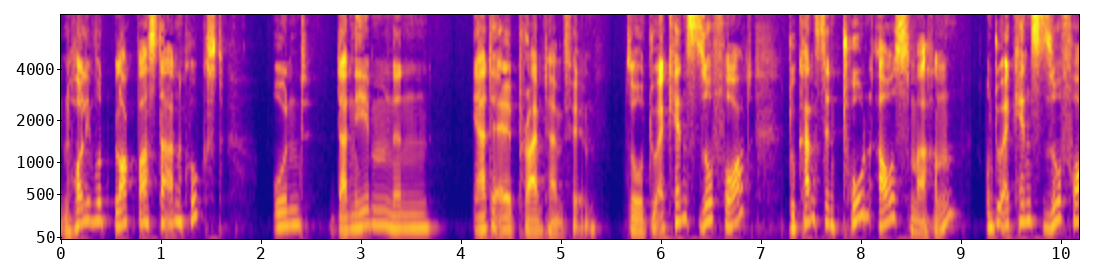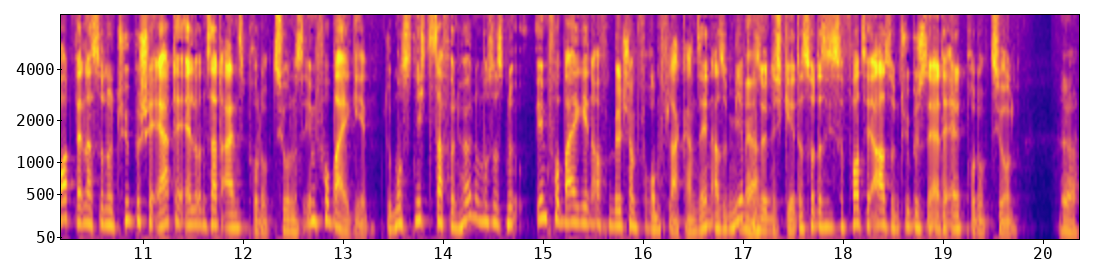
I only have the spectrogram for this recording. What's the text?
einen Hollywood-Blockbuster anguckst und daneben einen RTL Primetime-Film. So, du erkennst sofort, du kannst den Ton ausmachen und du erkennst sofort, wenn das so eine typische RTL und Sat1-Produktion ist, im Vorbeigehen. Du musst nichts davon hören, du musst es nur im Vorbeigehen auf dem Bildschirm rumflackern sehen. Also mir Ja. persönlich geht es so, dass ich sofort sehe, ah, so eine typische RTL-Produktion. Ja.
